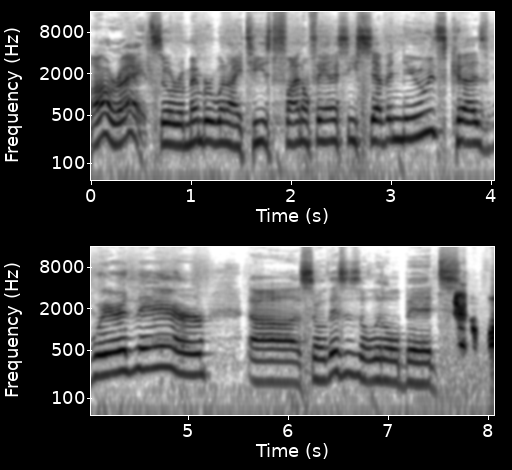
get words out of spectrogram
All right. So remember when I teased Final Fantasy VII news? Cause we're there. Uh, so this is a little bit, a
